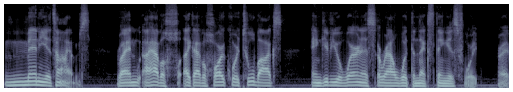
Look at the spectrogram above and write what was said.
many a times, right? And I have a like I have a hardcore toolbox and give you awareness around what the next thing is for you, right?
